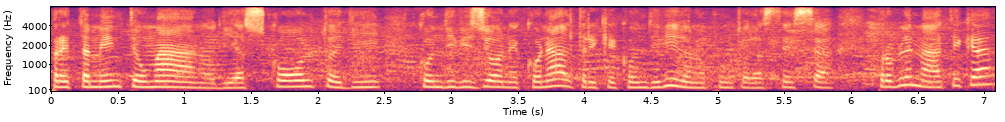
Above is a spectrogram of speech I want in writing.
prettamente umano, di ascolto e di condivisione con altri che condividono appunto la stessa problematica,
